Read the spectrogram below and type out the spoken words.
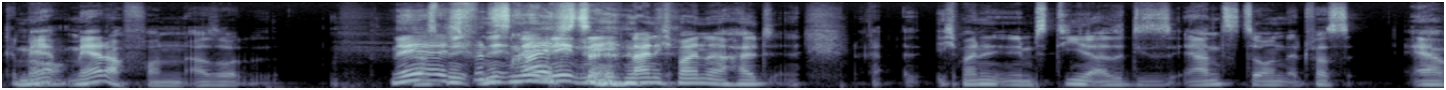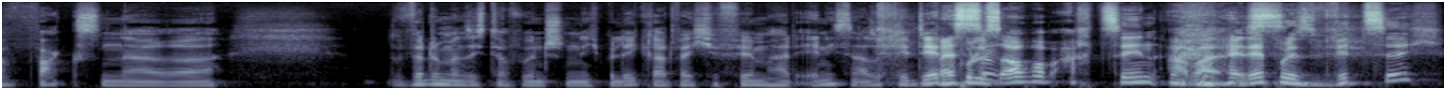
genau. Mehr, mehr davon. Also nee, Lass ich finde es nee, nee, nee, nein, ich meine halt, ich meine in dem Stil, also dieses ernste und etwas erwachsenere. Würde man sich doch wünschen. Ich belege gerade, welche Filme halt ähnlich sind. Also, okay, Deadpool Weißt du- ist auch ab 18, aber Weißt- Deadpool ist witzig.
